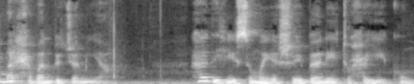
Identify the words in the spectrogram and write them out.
مرحبا بالجميع. هذه سمية الشيباني تحييكم.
